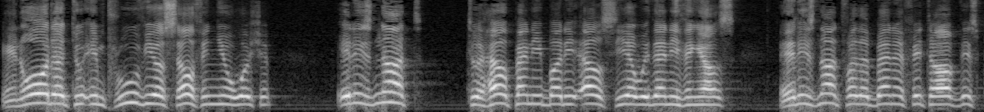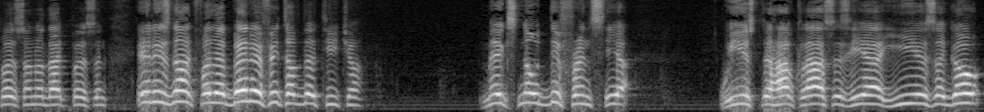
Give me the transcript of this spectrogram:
in order to improve yourself in your worship. It is not to help anybody else here with anything else. It is not for the benefit of this person or that person. It is not for the benefit of the teacher. Makes no difference here. We used to have classes here years ago.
